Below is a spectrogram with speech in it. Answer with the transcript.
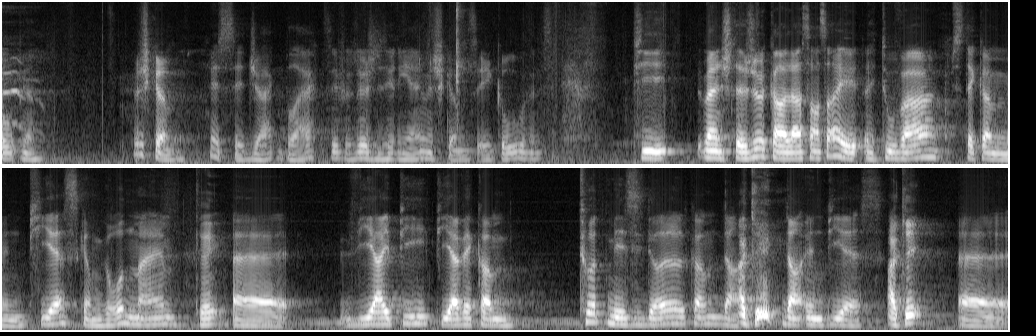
autres. Là, Là, je suis comme Hey, c'est Jack Black. tu sais. Fait que là, je dis rien, mais je suis comme c'est cool. hein. Puis, man, je te jure, quand l'ascenseur est, est ouvert, c'était comme une pièce, comme gros de même, euh, VIP, puis il y avait comme toutes mes idoles comme dans, dans une pièce. OK. Euh,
